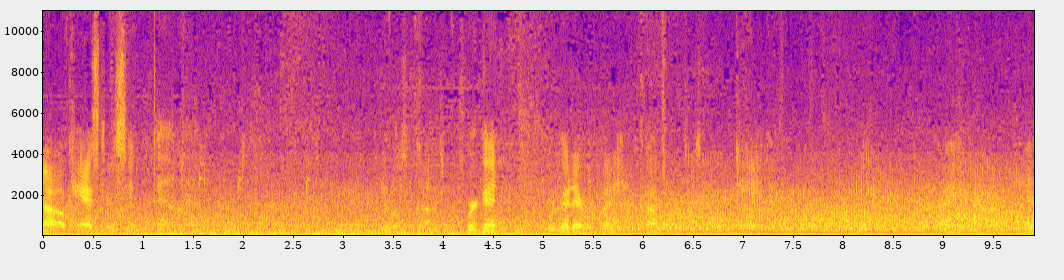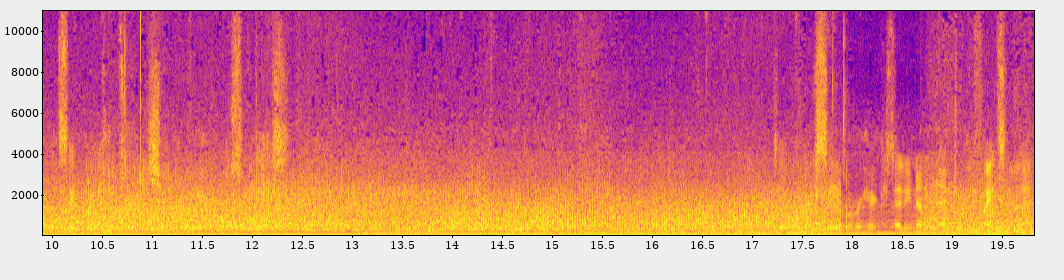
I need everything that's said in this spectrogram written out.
Oh, okay, I was gonna say, what the hell wasn't. We're good. We're good, everybody. Codsworth is okay. Yeah, it looks like Brian's already showed up here most of this. Do a quick save over here, because I do know I'm gonna have to refight some of that.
